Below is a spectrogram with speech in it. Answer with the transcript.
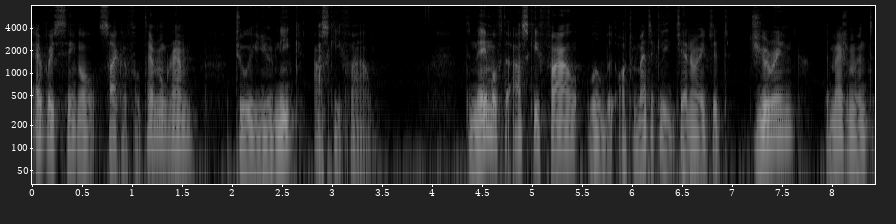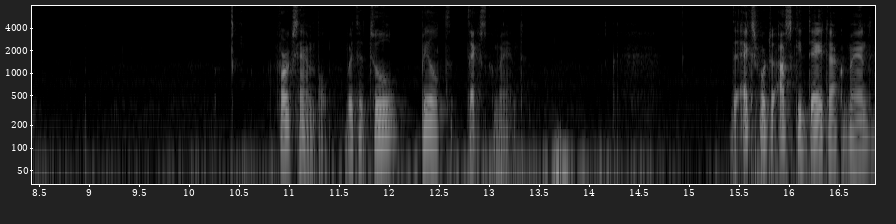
every single cyclic voltammogram to a unique ASCII file. The name of the ASCII file will be automatically generated during the measurement, for example, with the tool build text command. The export to ASCII data command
